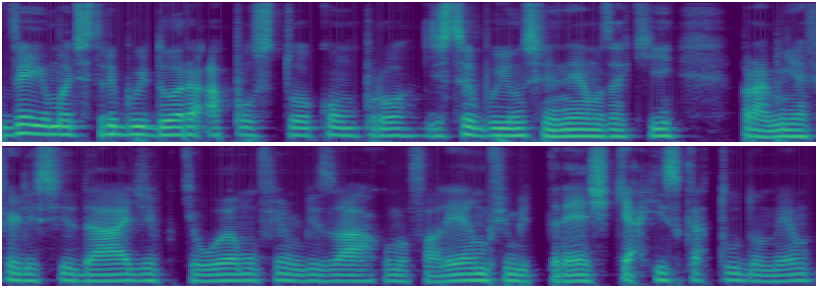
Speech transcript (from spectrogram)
veio uma distribuidora, apostou, comprou, distribuiu uns cinemas aqui. Pra minha felicidade, porque eu amo filme bizarro, como eu falei, amo filme trash, que arrisca tudo mesmo,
